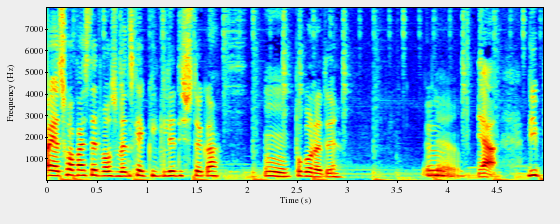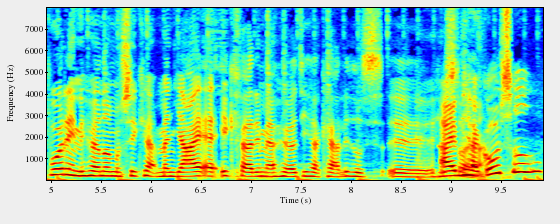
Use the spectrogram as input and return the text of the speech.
Og jeg tror faktisk, at vores venskab gik lidt i stykker Mm. på grund af det. Uh. Ja. Ja, vi burde egentlig høre noget musik her, men jeg er ikke færdig med at høre de her kærlighedshistorier. Øh, Ej, vi har god tid.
